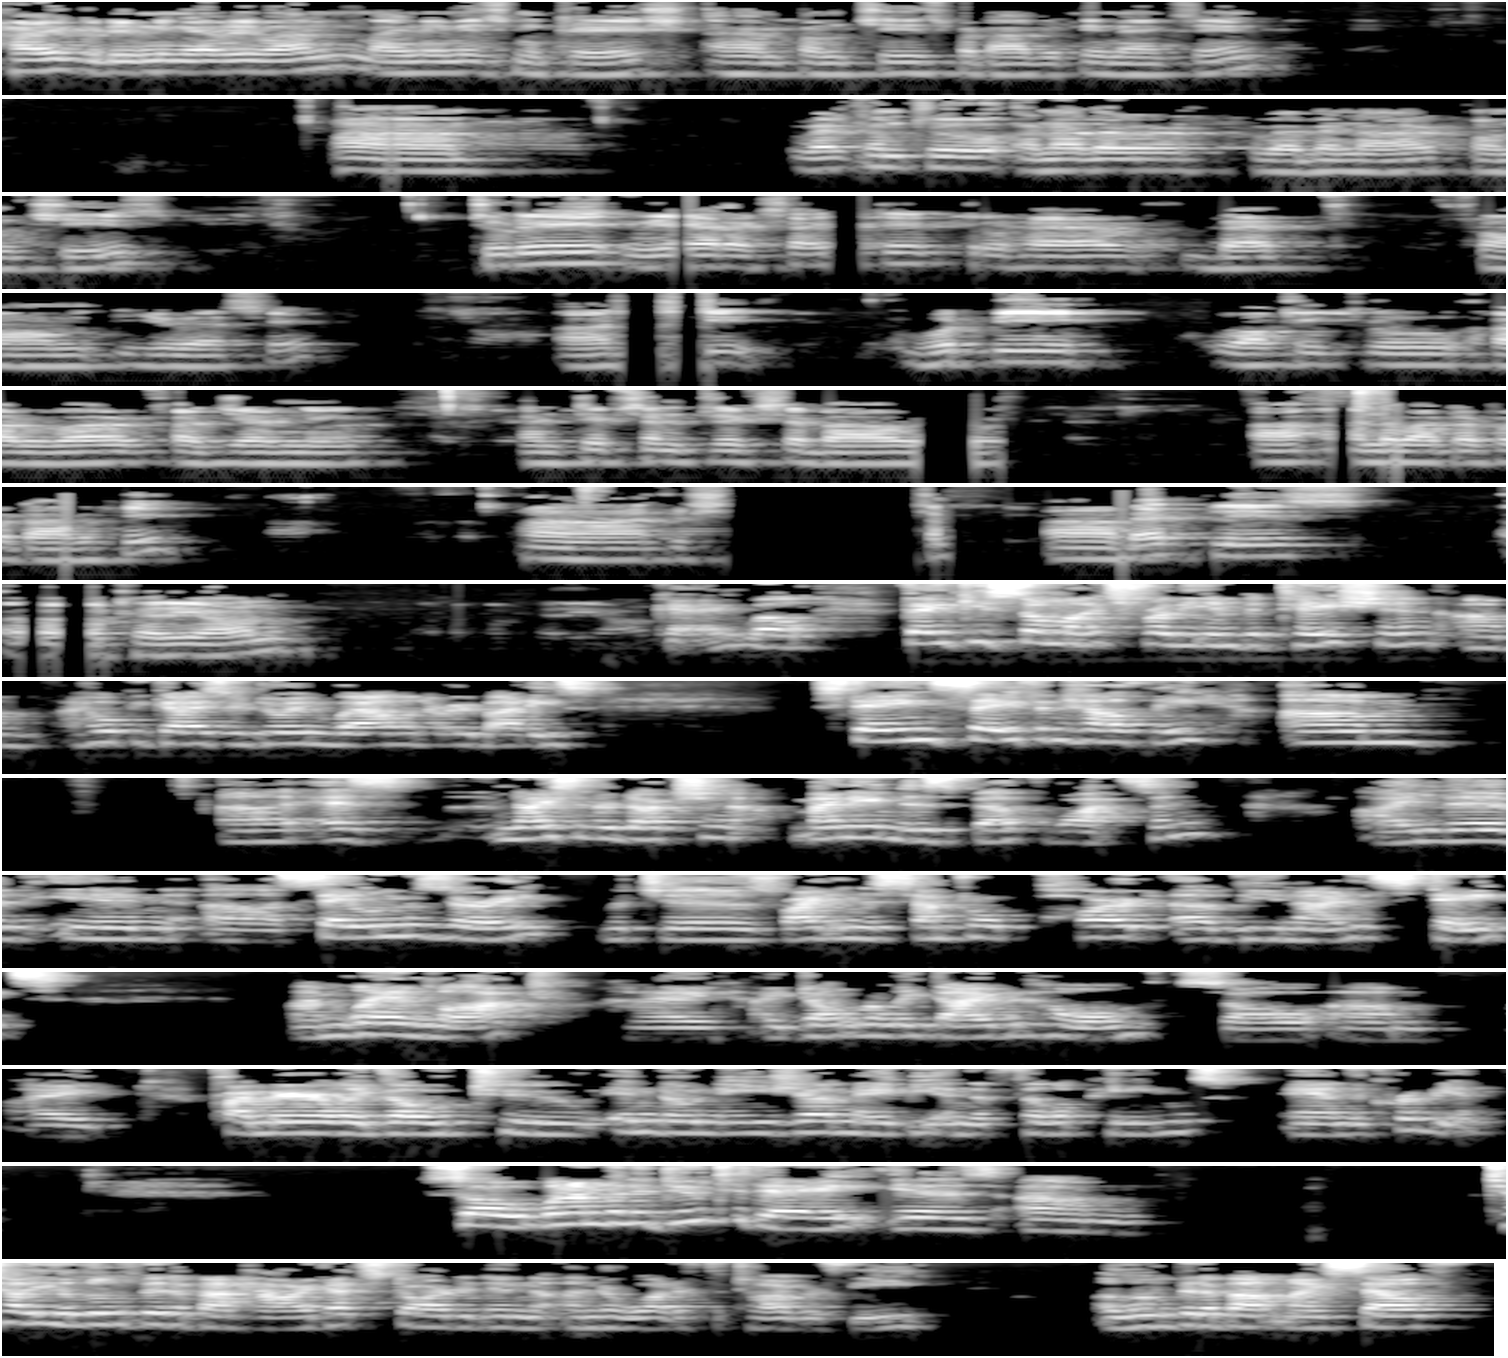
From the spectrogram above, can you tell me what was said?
Hi, good evening, everyone. My name is Mukesh. I'm from Chiiz Photography Magazine. Um, welcome to another webinar from Chiiz. Today, we are excited to have Beth from USA. Uh, she would be walking through her work, her journey, and tips and tricks about uh, underwater photography. Uh, uh, Beth, please uh, carry on. Okay, well, thank you so much for the invitation. Um, I hope you guys are doing well and everybody's staying safe and healthy. Um, uh, as nice introduction, my name is Beth Watson. I live in uh, Salem, Missouri, which is right in the central part of the United States. I'm landlocked. I, I don't really dive at home, so um, I primarily go to Indonesia, maybe in the Philippines and the Caribbean. So what I'm going to do today is um, tell you a little bit about how I got started in underwater photography, a little bit about myself.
